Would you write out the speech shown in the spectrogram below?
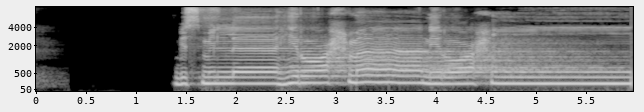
বিসমিল্লাহির রহমানির রহিম।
